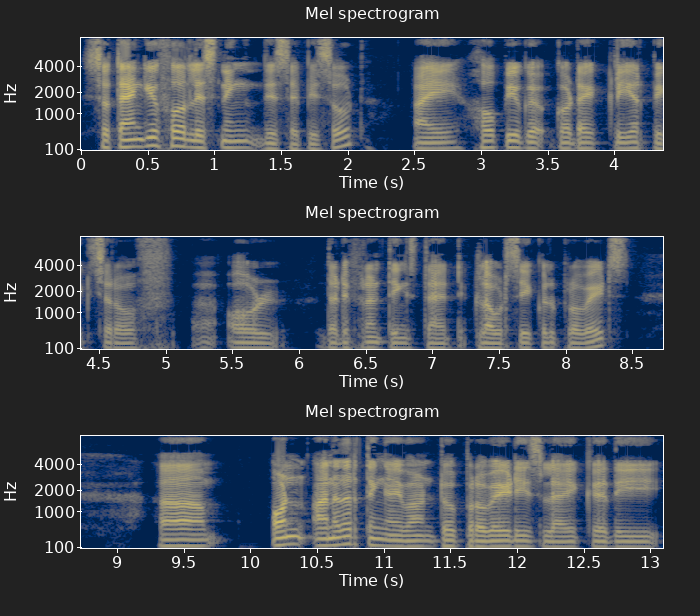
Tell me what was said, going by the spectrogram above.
So thank you for listening this episode. I hope you got a clear picture of uh, all the different things that cloud sql provides. Um, on another thing i want to provide is like uh, the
